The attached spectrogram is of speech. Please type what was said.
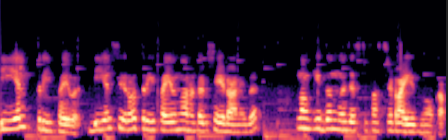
D L three five D L zero three five എന്ന് പറഞ്ഞിട്ടൊരു ഷെയ്ഡാണിത് നമുക്ക് ഇതൊന്ന് ജസ്റ്റ് ഫസ്റ്റ് ട്രൈ ചെയ്ത് നോക്കാം.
